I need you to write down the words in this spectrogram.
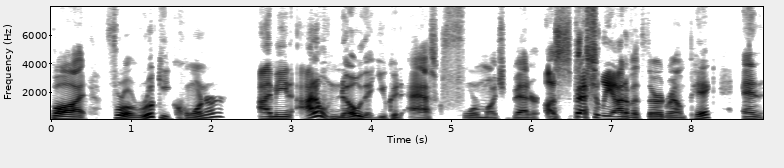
But for a rookie corner, I mean, I don't know that you could ask for much better, especially out of a third round pick. And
